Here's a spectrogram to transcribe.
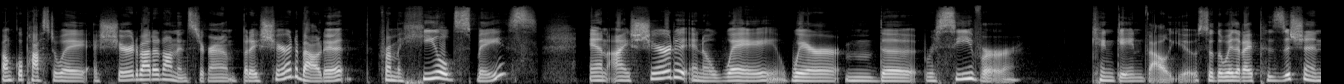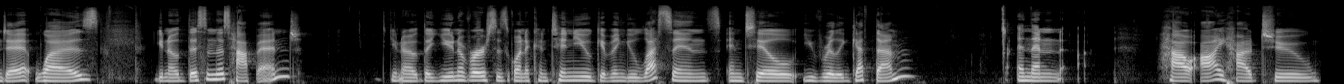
uncle passed away. I shared about it on Instagram, but I shared about it from a healed space and I shared it in a way where the receiver can gain value. So the way that I positioned it was, you know, this and this happened. you know, the universe is going to continue giving you lessons until you really get them. And then how I had to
